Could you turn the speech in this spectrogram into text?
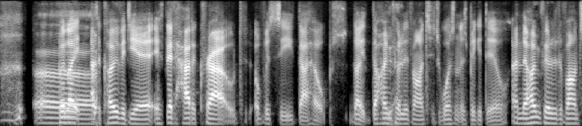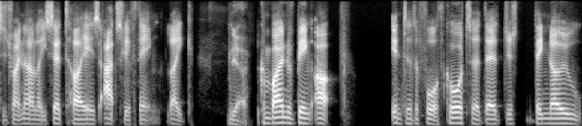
but like Uh, at the COVID year, if they'd had a crowd, obviously that helps. Like the home Yeah. field advantage wasn't as big a deal, and the home field advantage right now, like you said, Ty is actually a thing. Like yeah, combined with being up into the fourth quarter, they're just they know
